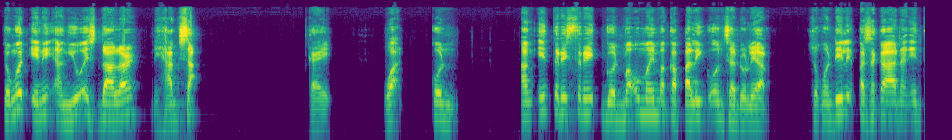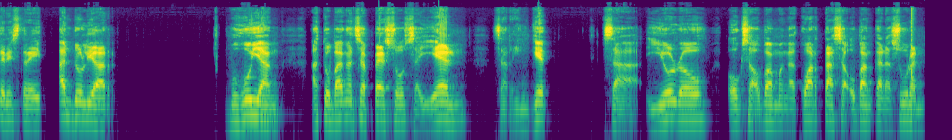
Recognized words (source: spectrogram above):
Tungod ini ang US dollar ni hagsa. Kay wa kun ang interest rate good maumay makapalig-on sa dolyar. So kung dili pasakaan ang interest rate, ang dolyar muhuyang atubangan sa peso, sa yen, sa ringgit, sa euro o sa ubang mga kwarta sa ubang kanasuran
